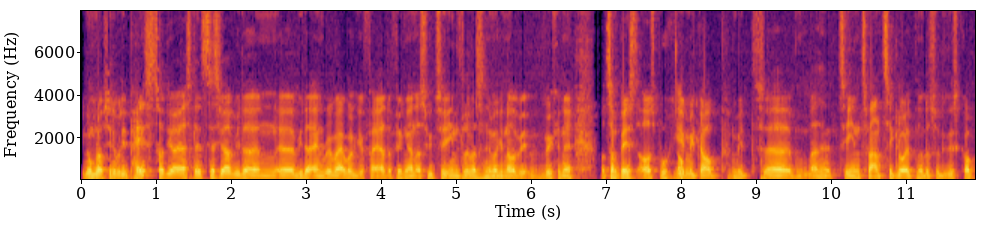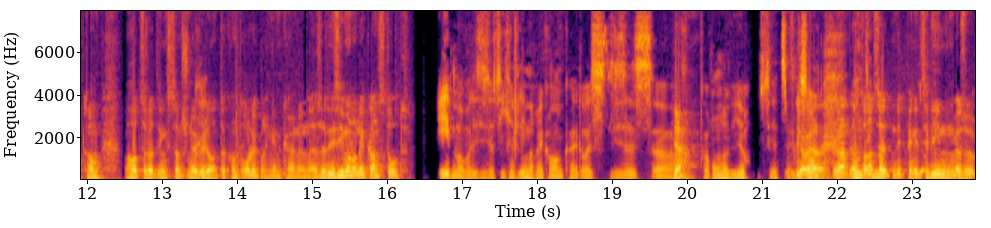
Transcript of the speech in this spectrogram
in Umlauf sind. Aber die Pest hat ja erst letztes Jahr wieder ein, äh, wieder ein Revival gefeiert auf irgendeiner Südseeinsel, was ist nicht mehr genau, welche, ne? Hat es einen Pestausbruch gegeben, okay. ich glaube mit äh, weiß nicht, 10, 20 Leuten oder so, die das gehabt haben. Man hat es allerdings dann schnell okay. wieder unter Kontrolle bringen können. Also die ist immer noch nicht ganz tot. Eben, aber das ist ja sicher schlimmere Krankheit als dieses äh, ja. Coronavirus jetzt. Ich sagen. Ja. Ich meine, auf der anderen Seite die Penicillin, also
